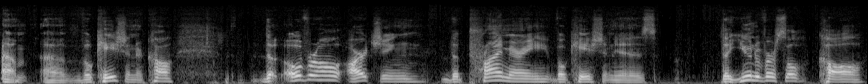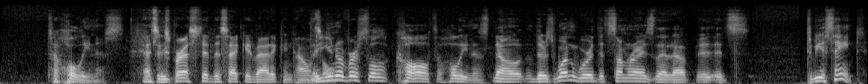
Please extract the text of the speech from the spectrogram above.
um, uh, vocation or call, the overall arching, the primary vocation is the universal call to holiness. As expressed in the Second Vatican Council. The universal call to holiness. Now, there's one word that summarizes that up. It's to be a saint.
